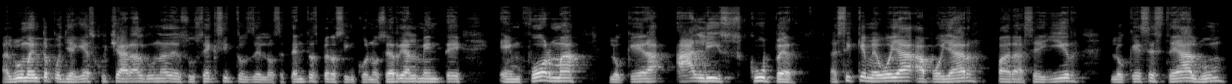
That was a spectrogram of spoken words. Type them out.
algún momento pues llegué a escuchar alguna de sus éxitos de los 70 pero sin conocer realmente en forma lo que era Alice Cooper. Así que me voy a apoyar para seguir lo que es este álbum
